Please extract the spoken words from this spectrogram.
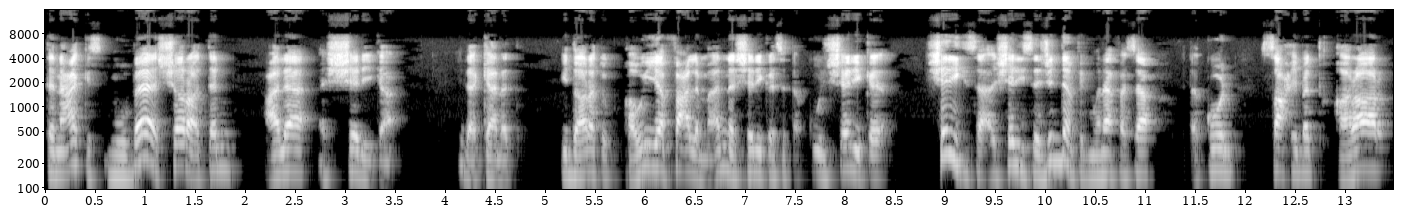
تنعكس مباشرة على الشركة. إذا كانت إدارتك قوية فاعلم أن الشركة ستكون شركة شركة شرسة جدا في المنافسة وتكون صاحبة قرار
